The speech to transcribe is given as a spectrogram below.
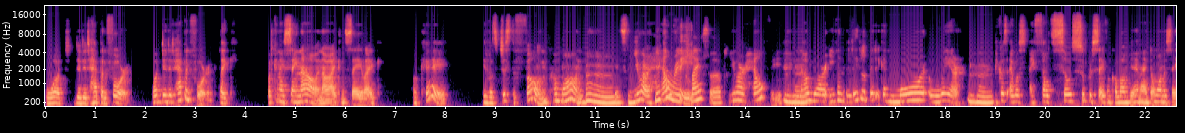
what did it happen for? What did it happen for? Like, what can I say now? And now I can say like, okay, it was just the phone. Come on, Mhm. it's you are You can healthy. replace it. you are healthy Mhm. and now you are even a little bit again more aware Mhm. because i was i felt so super safe in colombia and i don't want to say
